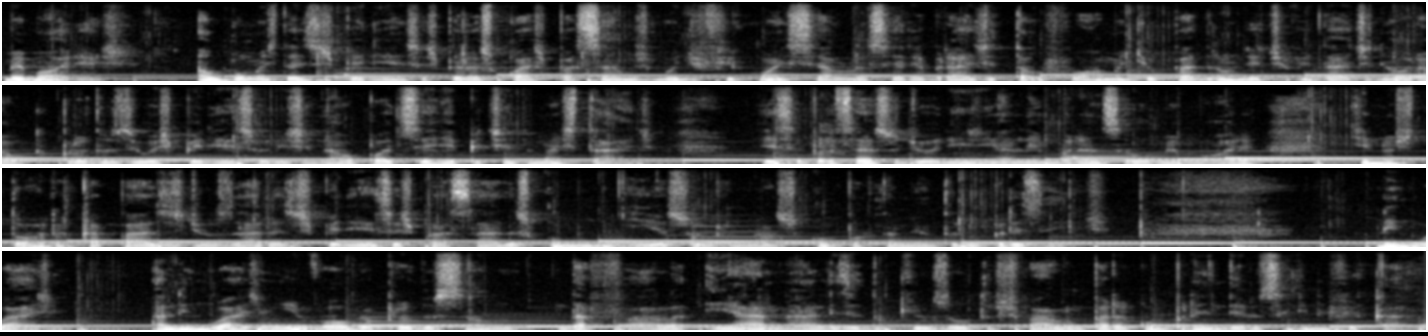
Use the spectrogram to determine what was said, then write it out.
Memórias. Algumas das experiências pelas quais passamos modificam as células cerebrais de tal forma que o padrão de atividade neural que produziu a experiência original pode ser repetido mais tarde. Esse processo de origem à lembrança ou memória que nos torna capazes de usar as experiências passadas como um guia sobre o nosso comportamento no presente. Linguagem. A linguagem envolve a produção da fala e a análise do que os outros falam para compreender o significado.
